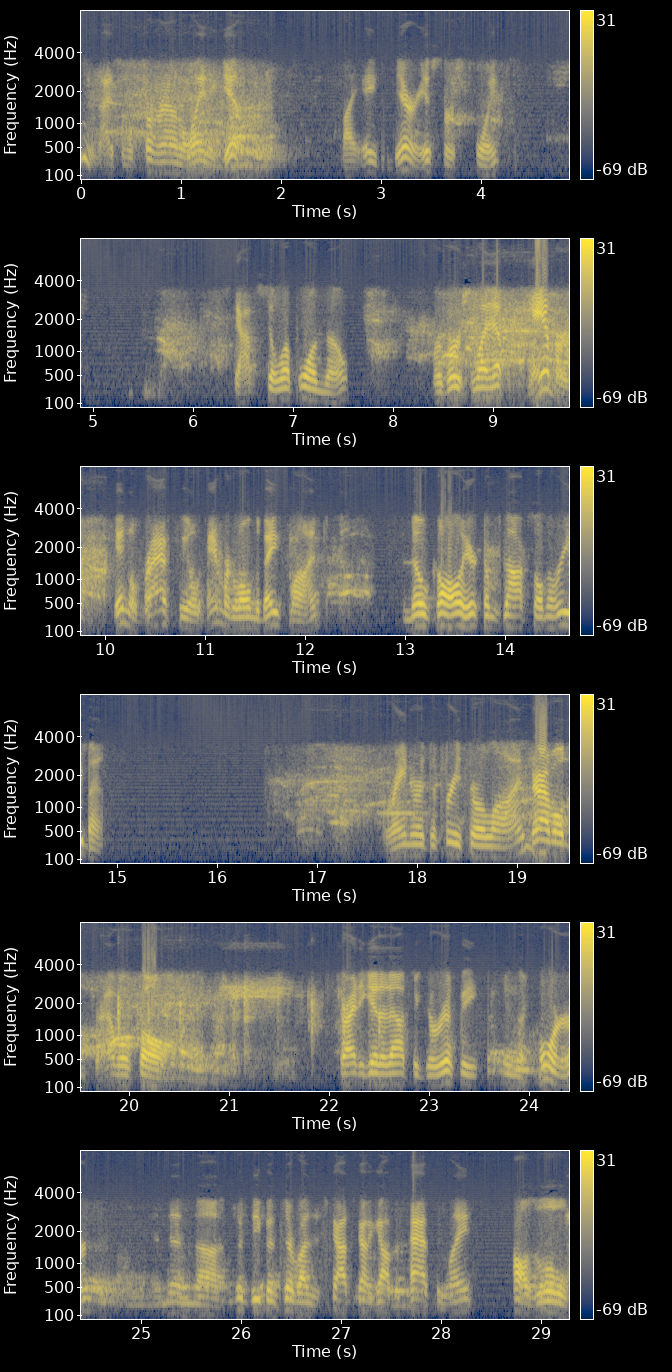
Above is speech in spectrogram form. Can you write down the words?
Nice little turn around the lane again by Aiden Darius, first point. Scott still up one, though. Reverse layup, hammered. Kendall Brassfield hammered along the baseline. No call. Here comes Knox on the rebound. Rayner at the free throw line. Traveled. Travel call. Tried to get it out to Gariffi in the corner. And then uh, good defense there by the Scots. Kind of got in the passing lane. Caused a little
